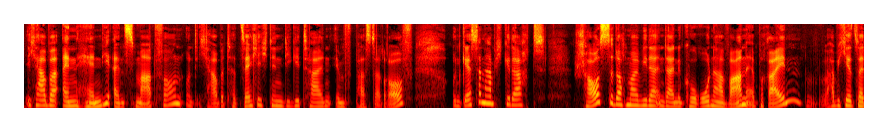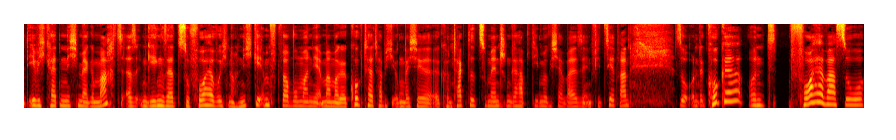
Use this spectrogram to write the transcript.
ich habe ein Handy, ein Smartphone und ich habe tatsächlich den digitalen Impfpass da drauf. Und gestern habe ich gedacht, schaust du doch mal wieder in deine Corona-Warn-App rein. Habe ich jetzt seit Ewigkeiten nicht mehr gemacht. Also im Gegensatz zu vorher, wo ich noch nicht geimpft war, wo man ja immer mal geguckt hat, habe ich irgendwelche Kontakte zu Menschen gehabt, die möglicherweise infiziert waren. So, und gucke und vorher war es so,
